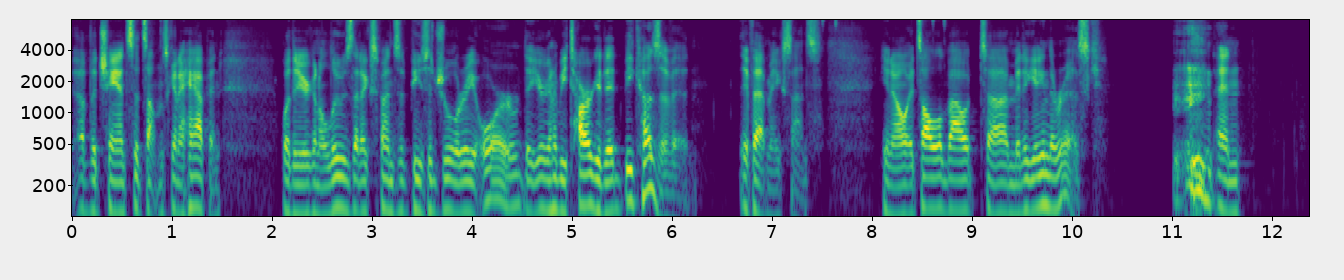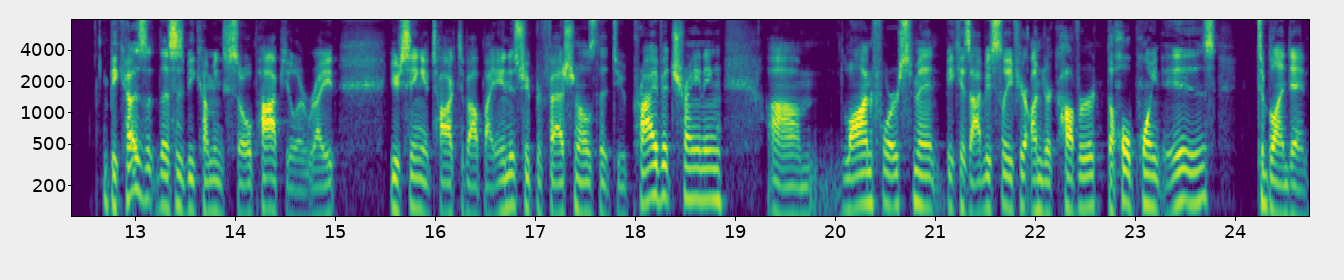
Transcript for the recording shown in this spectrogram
of the chance that something's going to happen, whether you're going to lose that expensive piece of jewelry or that you're going to be targeted because of it, if that makes sense. You know, it's all about uh, mitigating the risk. and because this is becoming so popular, right? You're seeing it talked about by industry professionals that do private training, um, law enforcement, because obviously, if you're undercover, the whole point is to blend in.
